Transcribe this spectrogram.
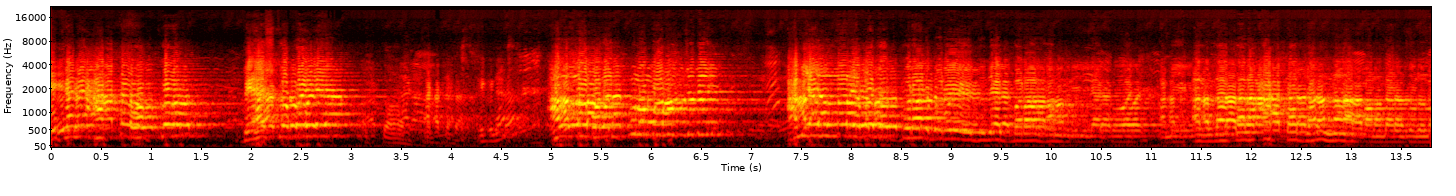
এখানে আটটা অক্ষর বেহাস্ত আল্লাহ বলেন, কোন মানুষ যদি আমি ইবাদত করার পরে যদি একবার আলহামদুলিল্লাহ কয়, আমি আল্লাহ তারা আটটা জান্নাত বান্দার জন্য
